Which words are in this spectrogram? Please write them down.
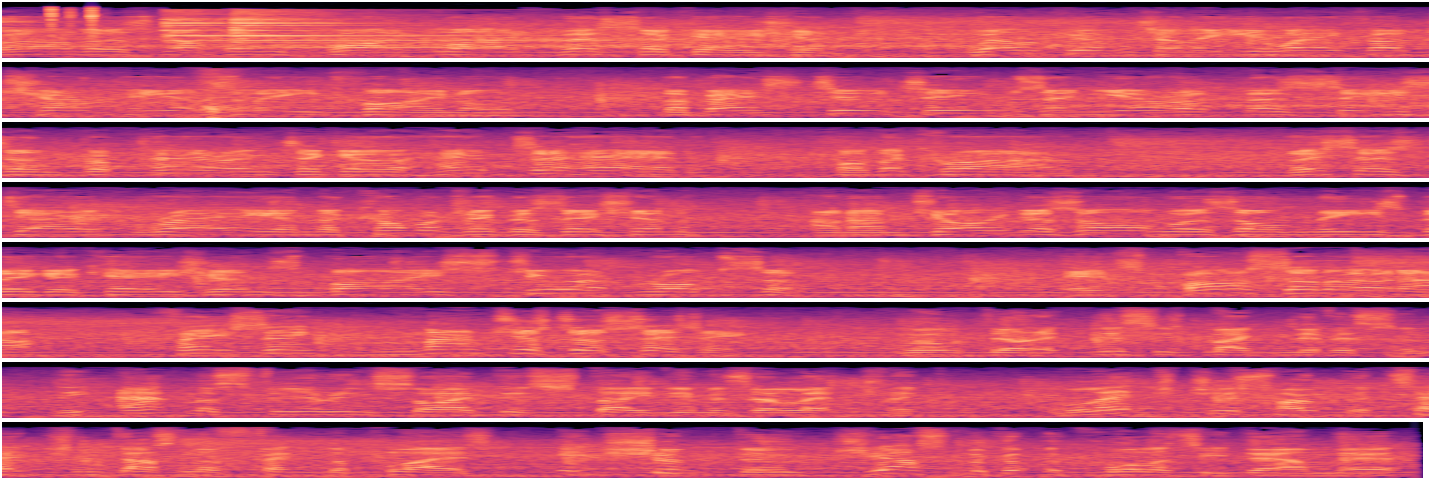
Well, there's nothing quite like this occasion. Welcome to the UEFA Champions League final. The best two teams in Europe this season preparing to go head-to-head -head for the crown. This is Derek Ray in the commentary position, and I'm joined as always on these big occasions by Stuart Robson. It's Barcelona facing Manchester City. Well, Derek, this is magnificent. The atmosphere inside this stadium is electric. Let's just hope the tension doesn't affect the players. It shouldn't do. Just look at the quality down there.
